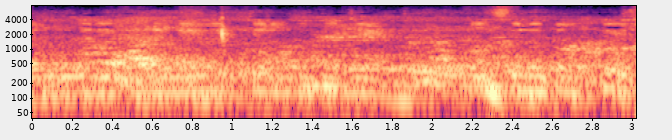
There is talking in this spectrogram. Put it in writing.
আমাদের এখানে নিউ ইয়র্কের আমাদের যে কনসুলেট অফিস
